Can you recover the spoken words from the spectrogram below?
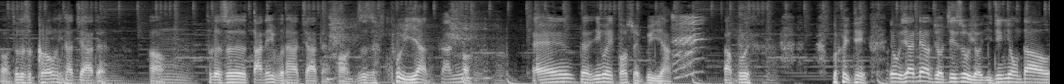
哦，这个是克隆尼他家的，哦，这个是达尼夫他家的，哦，这是不一样。丹尼夫，哎，对，因为口水不一样啊，不 不一定，因为我现在酿酒技术有已经用到，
